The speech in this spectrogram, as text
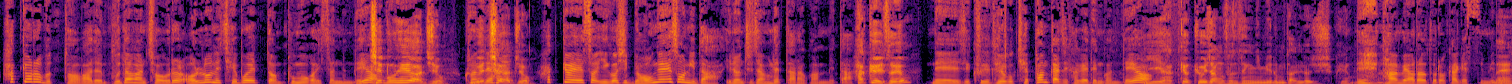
학교로부터 받은 부당한 처우를 언론에 제보했던 부모가 있었는데요. 제보해야죠. 그런데 외쳐야죠. 학, 학교에서 이것이 명예훼손이다 이런 주장을 했다라고 합니다. 학교에서요? 네, 이제 그게 결국 재판까지 가게 된 건데요. 이 학교 교장 선생님 이름도 알려주시고요. 네, 다음에 알아보도록 하겠습니다. 네.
